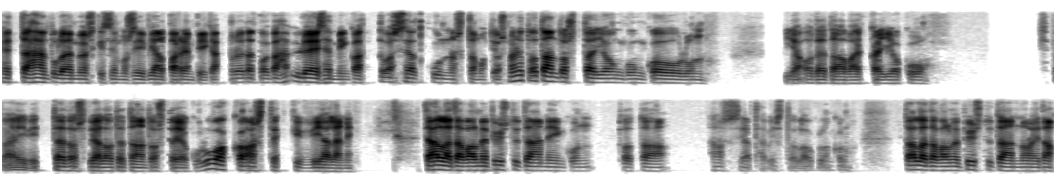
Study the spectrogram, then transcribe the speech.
Että tähän tulee myöskin semmoisia vielä parempia käppyröitä, että voi vähän yleisemmin katsoa sieltä kunnasta, mutta jos mä nyt otan tuosta jonkun koulun ja otetaan vaikka joku se päivittää, tuossa vielä otetaan tuosta joku luokka-astekin vielä, niin tällä tavalla me pystytään niin kuin, tota, oh, sieltä hävisi Tällä tavalla me pystytään noita,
